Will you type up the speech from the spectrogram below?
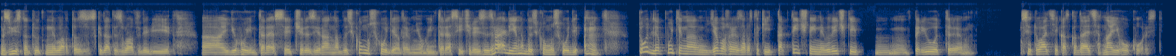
Звісно, тут не варто скидати з важелів і а, його інтереси через Іран на Близькому Сході, але в нього інтереси і через Ізраїль є на Близькому Сході. То для Путіна я вважаю зараз такий тактичний невеличкий період е, ситуації, яка складається на його користь.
